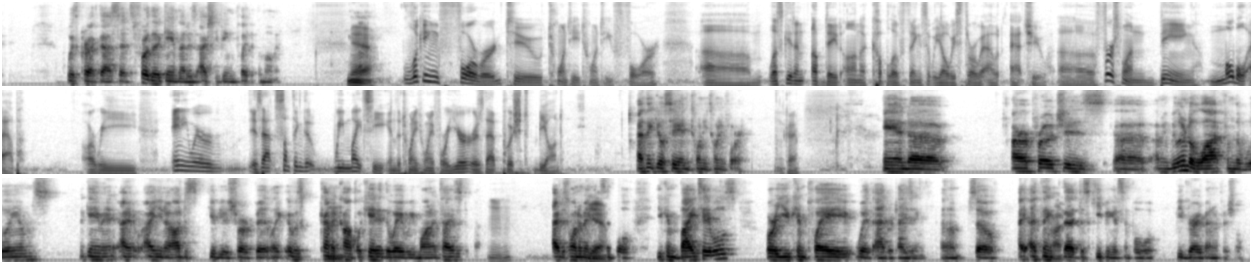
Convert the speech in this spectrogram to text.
with correct assets for the game that is actually being played at the moment. Yeah. Uh, looking forward to 2024. Um, let's get an update on a couple of things that we always throw out at you. Uh, first one being mobile app. Are we anywhere? Is that something that we might see in the 2024 year, or is that pushed beyond? I think you'll see it in 2024. Okay. And uh, our approach is, uh, I mean, we learned a lot from the Williams game. I, I, you know, I'll just give you a short bit. Like it was kind of mm-hmm. complicated the way we monetized. Mm-hmm. I just want to make yeah. it simple. You can buy tables or you can play with advertising. Um, so I, I think right. that just keeping it simple will be very beneficial.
